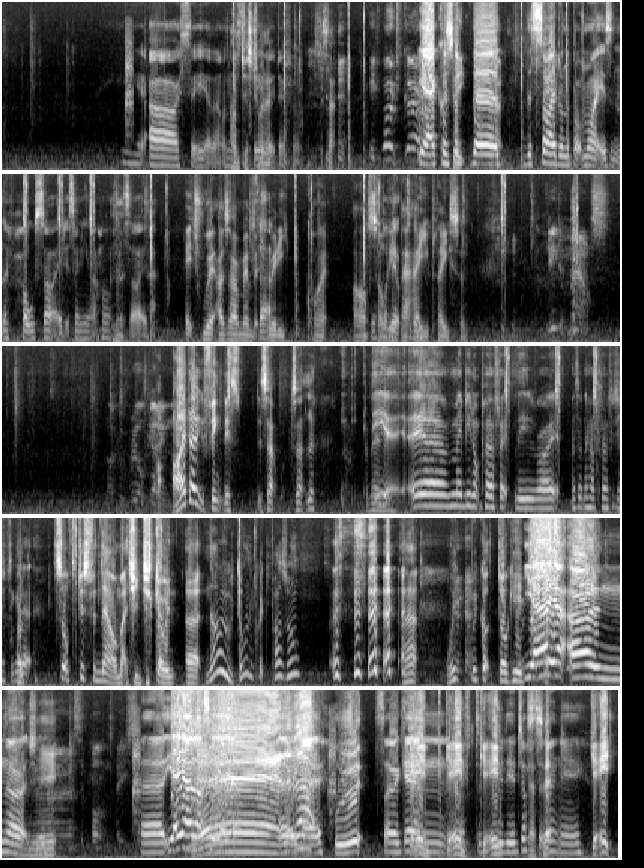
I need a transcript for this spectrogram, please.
Yeah. Oh, I see. Yeah, that one. I'm just to be trying a to- bit different. Is that It won't go. Yeah, because the See, the, the side on the bottom right isn't the whole side. It's only like half No, the side. it's re- as I remember, it's really quite Just arseholey about how you place them. Need a mouse. Like a real game. I, I don't think this does that does that look. Yeah, yeah, maybe not perfectly right. I don't know how perfect you have to get I'm- Sort of just for now, I'm actually just going. Uh, no, don't want to quit the puzzle. Uh, we we got dogged. yeah, yeah. Oh no, actually. Yeah. Uh, yeah, yeah, that's it. Yeah. Yeah, There we look at that. Woo. So again, get in, you have to get in. really adjust That's it, it. don't you? Get in.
